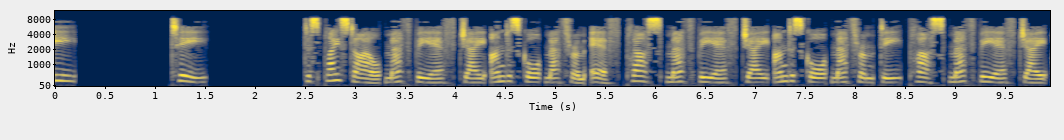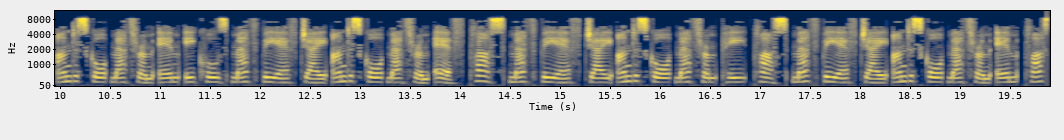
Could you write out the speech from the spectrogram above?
e t display style math j underscore mathrm f plus math j underscore mathrm d plus math j underscore mathrm m equals math j underscore mathrm f plus math j underscore mathrm p plus math j underscore mathrm m plus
